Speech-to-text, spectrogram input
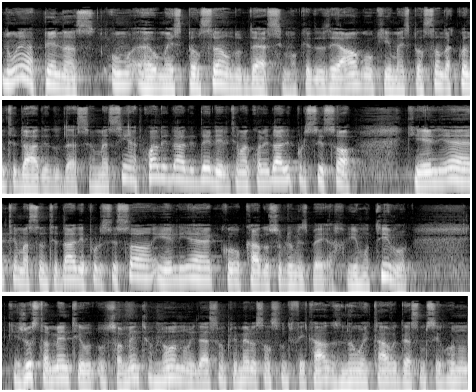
não é apenas uma, é uma expansão do décimo, quer dizer, algo que uma expansão da quantidade do décimo, mas sim a qualidade dele. Ele tem uma qualidade por si só, que ele é tem uma santidade por si só e ele é colocado sobre o Mizbeach. E o motivo que justamente o, somente o nono e décimo primeiro são santificados, não o oitavo e décimo segundo,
